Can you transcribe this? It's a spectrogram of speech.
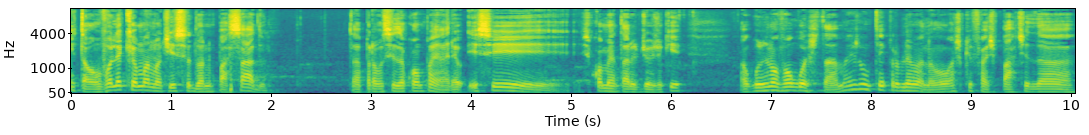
Então, vou ler aqui uma notícia do ano passado, tá? Para vocês acompanharem. Esse, esse comentário de hoje aqui, alguns não vão gostar, mas não tem problema não. Eu acho que faz parte da,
